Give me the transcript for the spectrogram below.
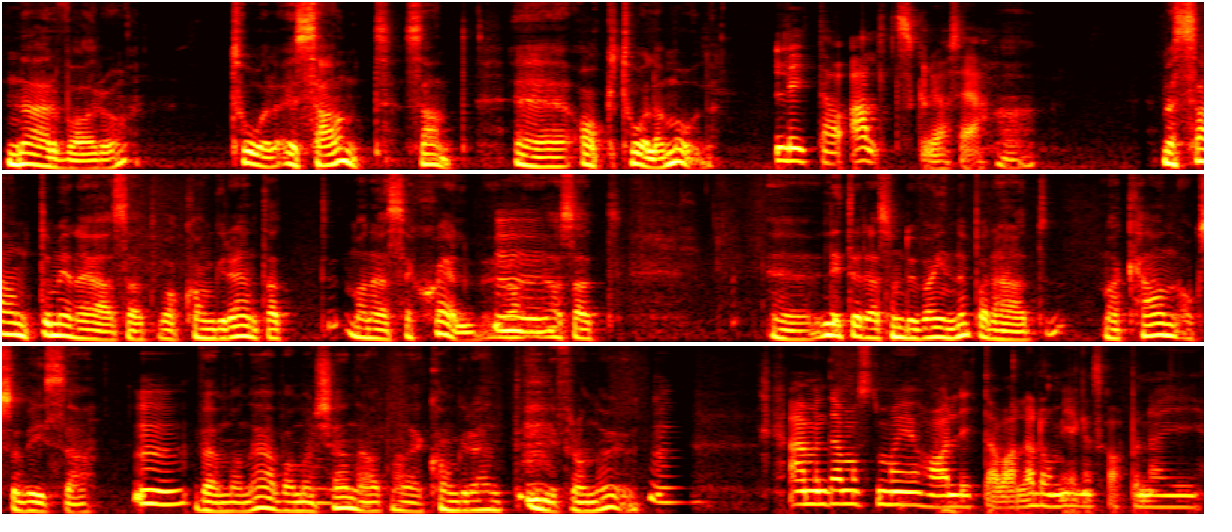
närvaro, tål, eh, sant, sant eh, och tålamod. Lite av allt skulle jag säga. Med sant då menar jag alltså att vara kongruent, att man är sig själv. Mm. Alltså att, eh, lite det som du var inne på det här att man kan också visa Mm. vem man är, vad man känner, att man är kongruent inifrån och ut. Ja, men där måste man ju ha lite av alla de egenskaperna i,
